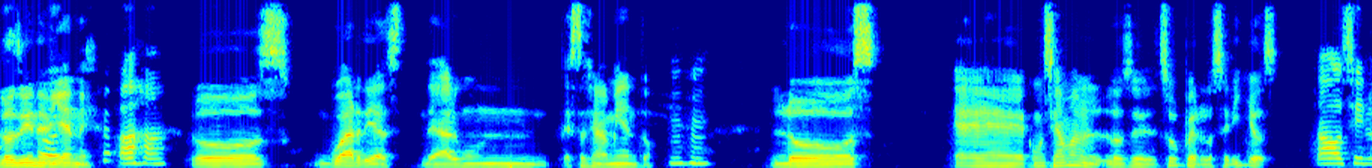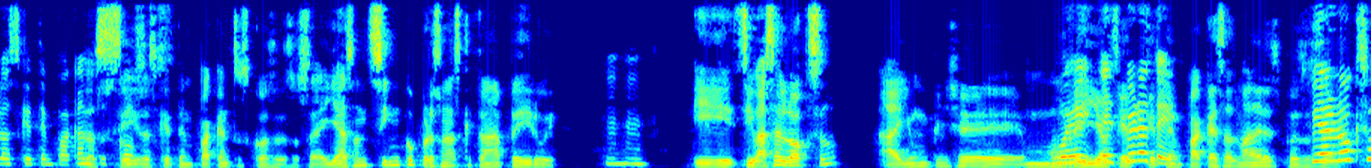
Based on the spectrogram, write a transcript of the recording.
Los viene viene. Ajá. Los guardias de algún estacionamiento. ujú. Los... Eh, ¿Cómo se llaman? Los del súper, los cerillos. Ah, sí, los que te empacan Los, tus sí, cosas. los que te empacan tus cosas. O sea, ya son cinco personas que te van a pedir, güey. Y si vas al Oxxo, hay un pinche morrillo que, que espérate. te empaca esas madres, pues. o Fui sea, al Oxxo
